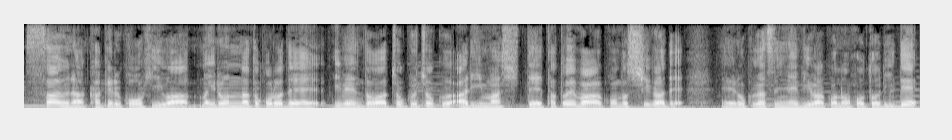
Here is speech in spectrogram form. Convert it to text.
サウナかけるコーヒーは、まあ、いろんなところでイベントはちょくちょくありまして、例えば今度滋賀で、えー、6月にね、琵琶湖のほとりで、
